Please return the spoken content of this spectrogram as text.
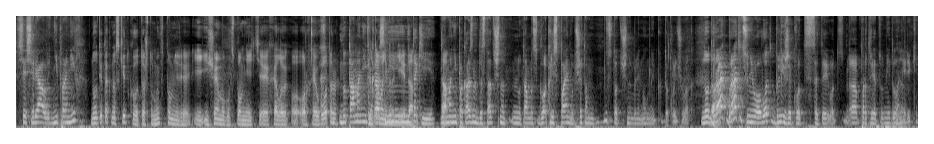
Все сериалы не про них. Ну вот я так на скидку, вот то, что мы вспомнили, и еще я могу вспомнить э, Hell or High Water. Но там они как Ну, там раз они не, другие, не да. такие. Там Да. они показаны достаточно, ну там Крис Пайн вообще там достаточно, блин, умный такой чувак. Ну да. Брат- братец у него вот ближе к вот с этой вот а, портрету Middle Америки.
